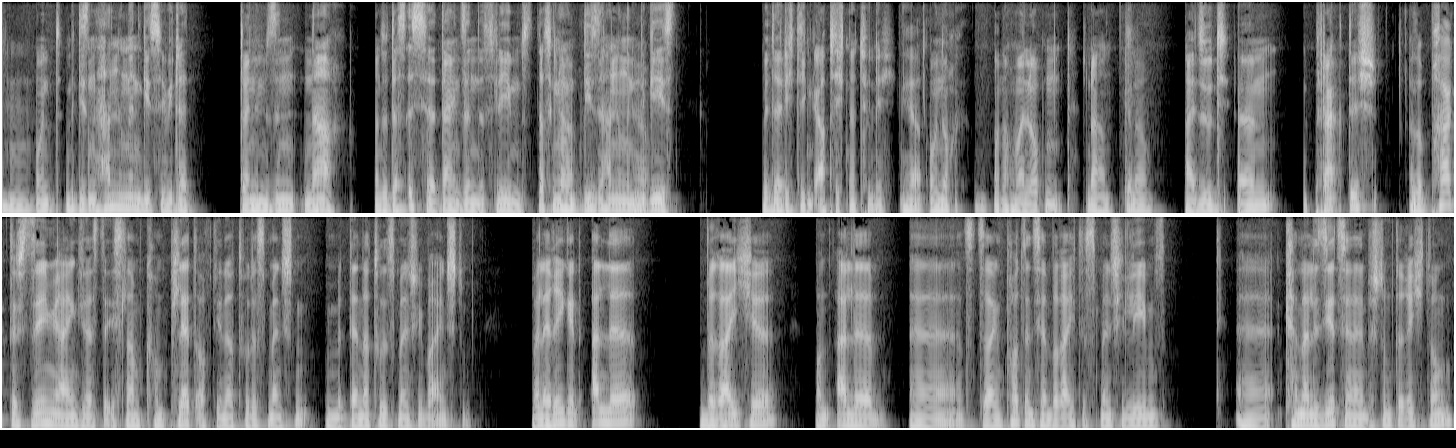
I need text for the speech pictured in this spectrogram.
Mhm. und mit diesen Handlungen gehst du wieder deinem Sinn nach. Also das ist ja dein Sinn des Lebens, dass du genau Ja. diese Handlungen Ja. begehst. Mit der richtigen Absicht natürlich. Ja, Und noch, und noch mal erlaubten Rahmen. genau. Also ähm, praktisch, Also praktisch sehen wir eigentlich, dass der Islam komplett auf die Natur des Menschen, mit der Natur des Menschen übereinstimmt. Weil er regelt alle Bereiche und alle äh, sozusagen potenziellen Bereiche des menschlichen Lebens, äh, kanalisiert sie in eine bestimmte Richtung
